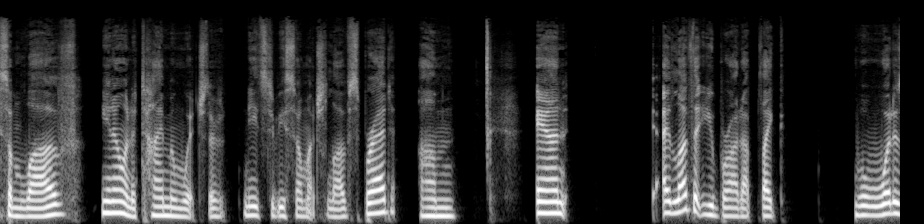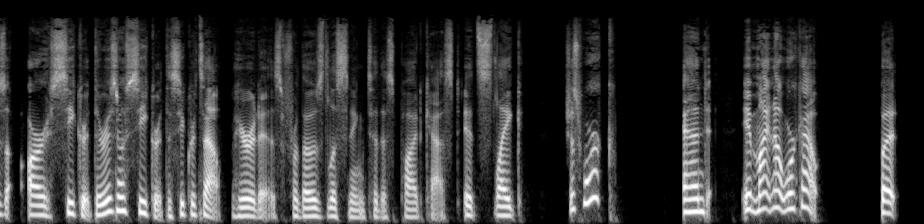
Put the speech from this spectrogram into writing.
some love you know in a time in which there needs to be so much love spread. Um and i love that you brought up like well what is our secret? There is no secret. The secret's out. Here it is for those listening to this podcast. It's like just work. And it might not work out but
